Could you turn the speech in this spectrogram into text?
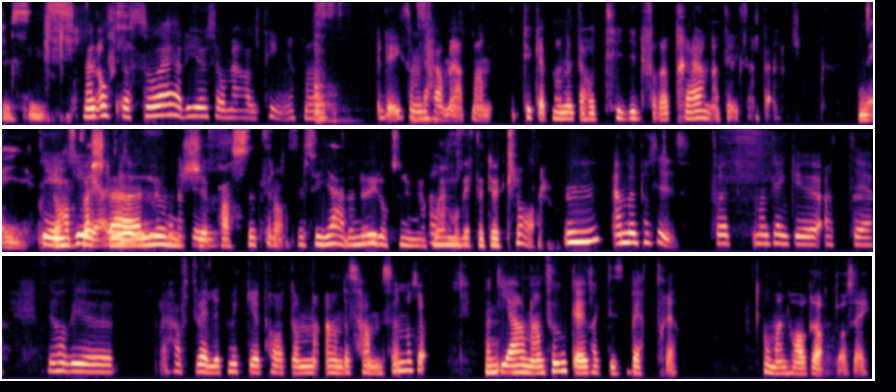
Precis. Men oftast så är det ju så med allting att man... Det är liksom det här med att man tycker att man inte har tid för att träna till exempel. Nej, Det jag har haft värsta lunchpasset idag. Jag är så jävla nöjd också nu när jag kommer Ja. hem och vet att jag är klar. Mm, ja men precis. För att man tänker ju att eh, nu har vi ju haft väldigt mycket prat om Anders Hansen och så. Mm. Att hjärnan funkar ju faktiskt bättre om man har rört på sig.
